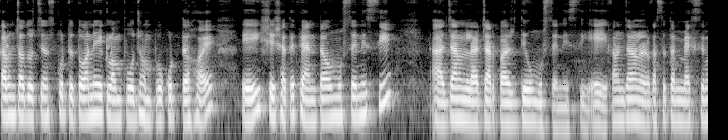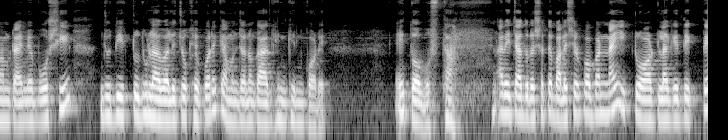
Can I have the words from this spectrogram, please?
কারণ চাদর চেঞ্জ করতে তো অনেক লম্প ঝম্প করতে হয়। এই সে সাথে ফ্যানটাও মুছে নিছি আর জানালার চারপাশ দিয়েও মুছে নিছি। এই, কারণ জানালার কাছে তো আমি ম্যাক্সিমাম টাইমে বসি। যদি একটু ধুলাবালি চোখে পড়ে কেমন যেন গা ঘিন ঘিন করে। এই তো অবস্থা। আর এই চাদরের সাথে বালিশের কভার নাই, একটু অড লাগে দেখতে।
